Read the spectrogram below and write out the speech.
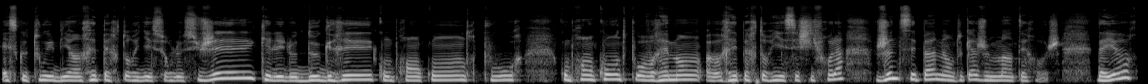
Est-ce que tout est bien répertorié sur le sujet? Quel est le degré qu'on prend en compte pour vraiment euh, répertorier ces chiffres-là? Je ne sais pas, mais en tout cas, je m'interroge. D'ailleurs,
